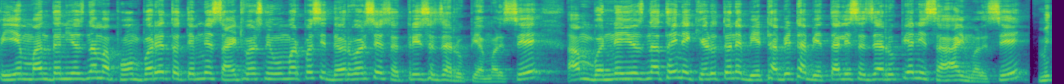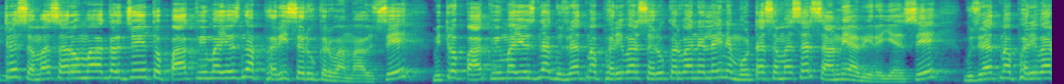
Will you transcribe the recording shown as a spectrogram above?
પીએમ માનધન યોજનામાં ફોર્મ ભરે તો તેમને સાઠ વર્ષની ઉંમર પછી દર વર્ષે છત્રીસ હજાર રૂપિયા મળશે. આમ બંને યોજના થઈને ખેડૂતોને બેઠા બેઠા બેતાલીસ હજાર રૂપિયાની સહાય મળશે. મિત્રો, સમાચારોમાં આગળ જોઈએ તો પાક વીમા યોજના ફરી શરૂ કરવામાં આવશે. મિત્રો, પાક વીમા યોજના ગુજરાતમાં ફરીવાર શરૂ કરવાને લઈને મોટા સમાચાર સામે આવી રહ્યા છે. ગુજરાતમાં ફરીવાર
